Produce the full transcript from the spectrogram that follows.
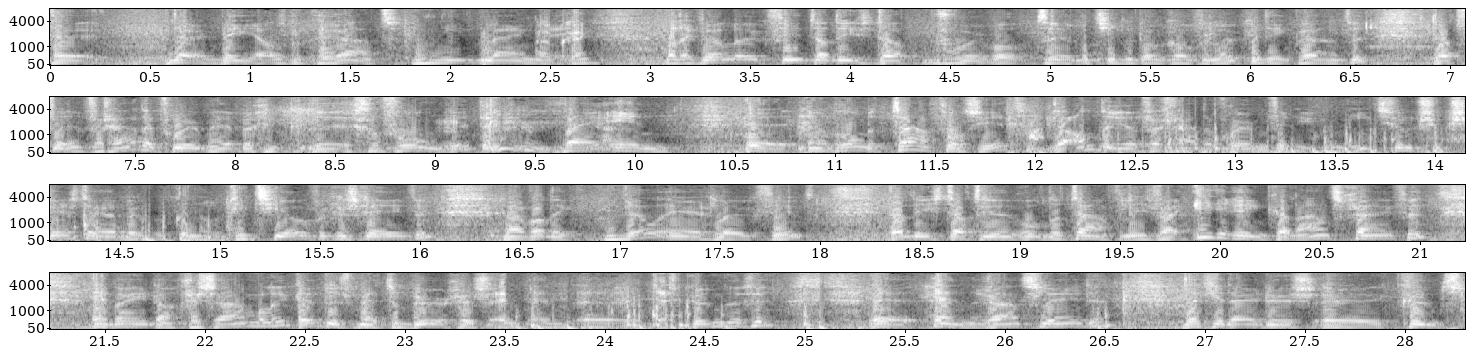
Eh, daar ben je als raad niet blij mee. Wat ik wel leuk vind, dat is dat bijvoorbeeld, eh, want je moet ook over leuke dingen praten, dat we een vergadervorm hebben ge- eh, gevonden waarin eh, een ronde tafel zit. De andere vergadervorm vind ik niet zo'n succes, daar heb ik ook een notitie over geschreven. Maar wat ik wel erg leuk vind, dat is dat er een ronde tafel is waar iedereen kan aanschuiven en waar je dan gezamenlijk, hè, dus met de burgers en, en eh, deskundigen eh, en raadsleden, dat je daar dus kunt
